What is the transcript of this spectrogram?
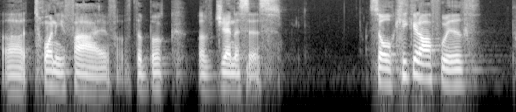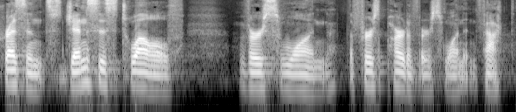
uh, 25 of the book of Genesis. So we'll kick it off with presence, Genesis 12, verse 1, the first part of verse 1, in fact.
